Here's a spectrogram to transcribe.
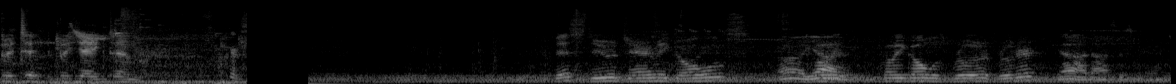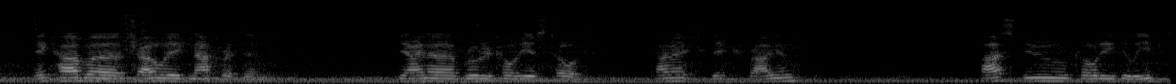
bete- bejegten. Bist du Jeremy Goals? Oh ja, Cody Goals Bruder? Bruder? ja, das ist mir. Ich habe traurig Nachrichten. Deine Bruder Cody ist tot. Kann ich dich fragen? Hast du Cody geliebt?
